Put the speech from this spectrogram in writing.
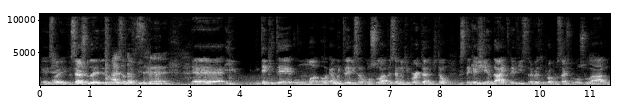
É isso aí. Você ajuda eles no Ajudamos. vida. É, e, e tem que ter uma, é uma entrevista no consulado. Isso é muito importante. Então você tem que agendar a entrevista através do próprio site do consulado.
